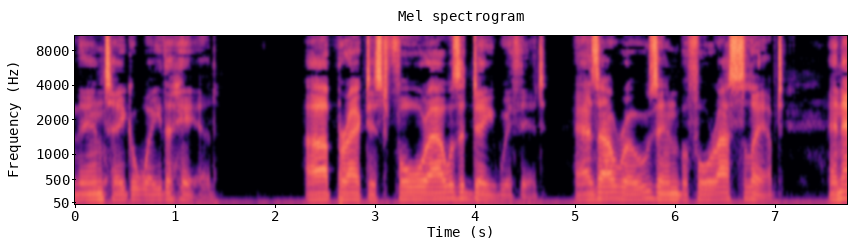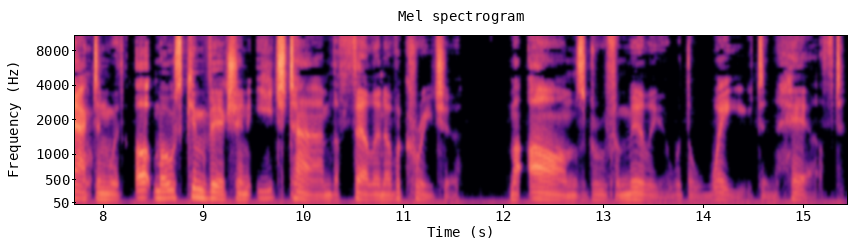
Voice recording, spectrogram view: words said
then take away the head. I practiced four hours a day with it, as I rose and before I slept, and acting with utmost conviction each time the felling of a creature. My arms grew familiar with the weight and heft.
